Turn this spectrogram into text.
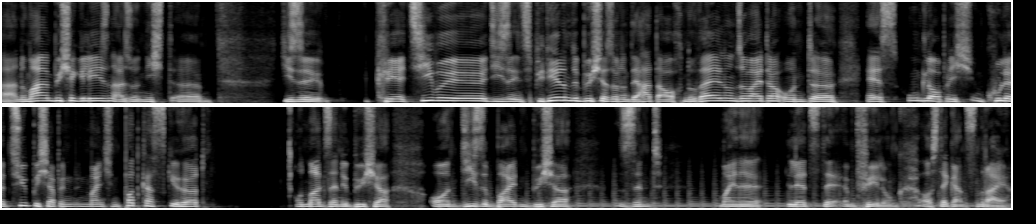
uh, normalen Bücher gelesen, also nicht diese kreative, diese inspirierende Bücher, sondern der hat auch Novellen und so weiter. Und äh, er ist unglaublich ein cooler Typ. Ich habe ihn in manchen Podcasts gehört und mag seine Bücher. Und diese beiden Bücher sind meine letzte Empfehlung aus der ganzen Reihe.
